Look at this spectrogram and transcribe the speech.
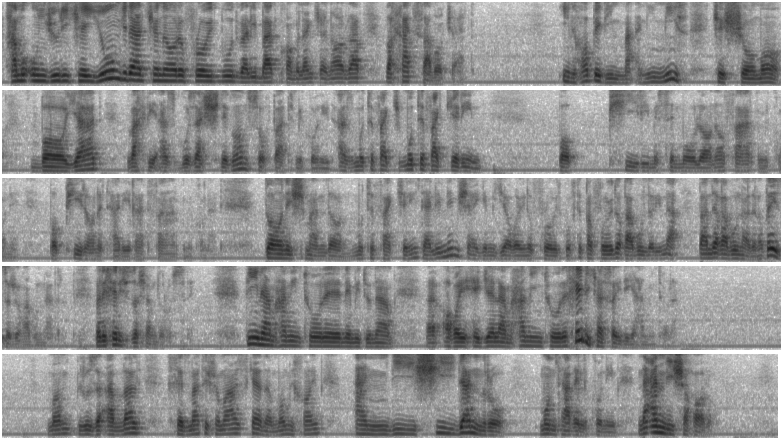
همون اونجوری که یونگ در کنار فروید بود ولی بعد کاملا کنار رفت و خط سوا کرد. اینها بدین معنی نیست که شما باید وقتی از گذشتگان صحبت می‌کنید از متفک... متفکرین با پیری مثل مولانا فرق می‌کنه با پیران طریقت فرق می‌کنن. دانشمندان متفکرین دلیل نمیشه اگه میگی آقا اینو فروید گفته پس فروید رو قبول داری؟ نه. بنده قبول ندارم. قیزاشو قبول ندارم. ولی خیلی چیزاش هم درسته. دینم همینطوره نمی‌دونم آقای هگل هم همینطوره خیلی کسایی دیگه همینطوره. ما روز اول خدمت شما عرض کردم ما می‌خوایم اندیشیدن رو منتقل کنیم نه اندیشه ها رو.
